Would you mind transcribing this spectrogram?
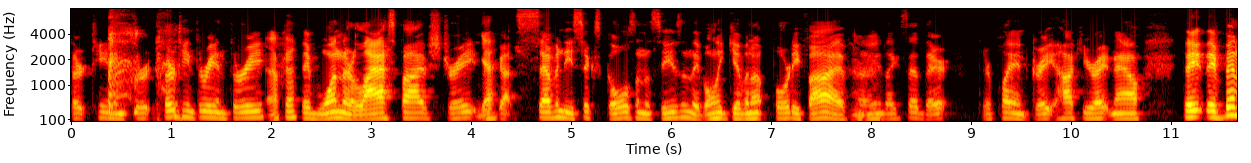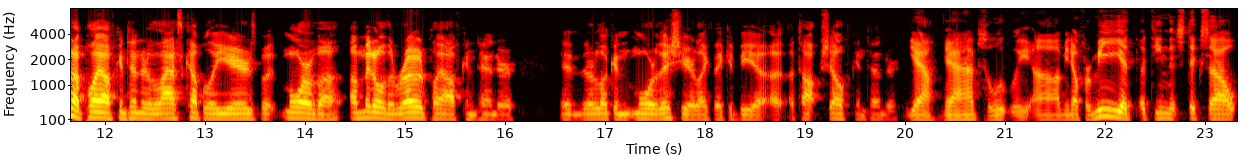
13 and th- 13 3 and 3. okay, They've won their last five straight. Yeah. They've got 76 goals in the season. They've only given up 45. I Mhm. mean, like I said, they're they're playing great hockey right now. They they've been a playoff contender the last couple of years, but more of a, a middle of the road playoff contender. And they're looking more this year like they could be a, a- top shelf contender. Yeah, yeah, absolutely. Um, you know, for me, a, a team that sticks out,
